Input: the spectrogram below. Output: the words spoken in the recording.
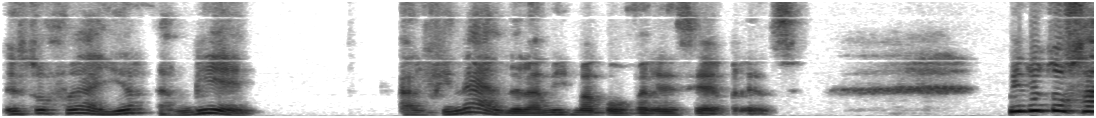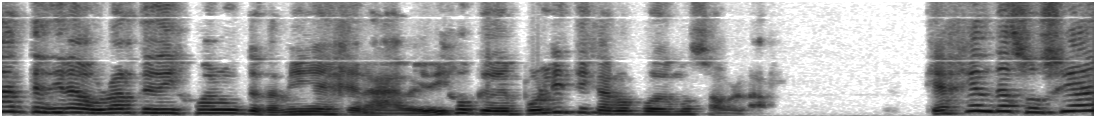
Esto fue ayer también, al final de la misma conferencia de prensa. Minutos antes, Dina Boluarte dijo algo que también es grave. Dijo que de política no podemos hablar. Que agenda social,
